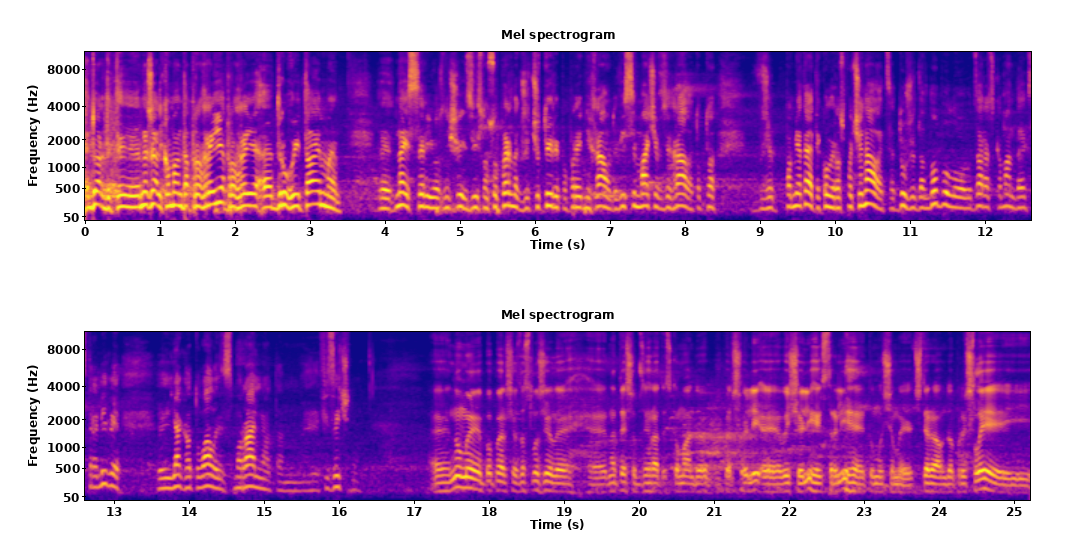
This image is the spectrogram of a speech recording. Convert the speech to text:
Едуард, е, на жаль, команда програє, програє е, другий тайм. Е, Найсерйозніший, звісно, суперник. Вже чотири попередніх раунди, вісім матчів зіграли. Тобто, вже пам'ятаєте, коли розпочинали, це дуже давно було. От зараз команда екстраліги. Як готувались морально, там, фізично? Ну, ми, по-перше, заслужили на те, щоб зіграти з командою першої лі... вищої ліги, екстраліги, тому що ми чотири раунди пройшли і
